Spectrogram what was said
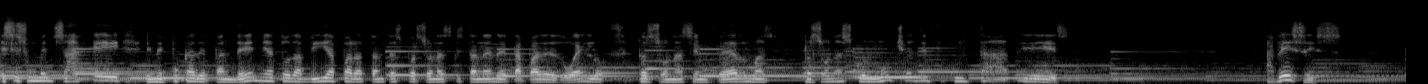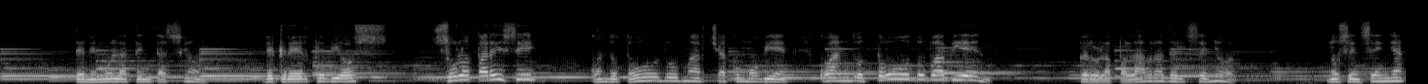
Ese es un mensaje en época de pandemia todavía para tantas personas que están en etapa de duelo, personas enfermas, personas con muchas dificultades. A veces tenemos la tentación de creer que Dios solo aparece cuando todo marcha como bien, cuando todo va bien. Pero la palabra del Señor nos enseña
